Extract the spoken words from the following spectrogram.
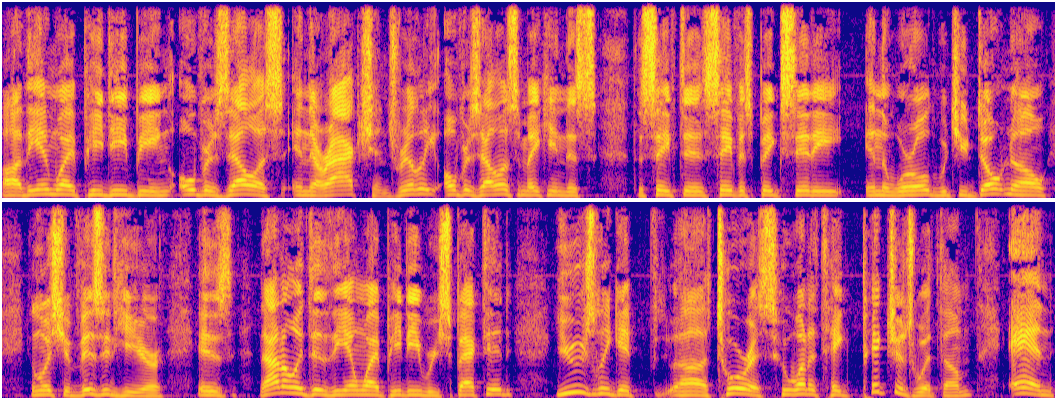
uh, the NYPD being overzealous in their actions, really overzealous in making this the safest, safest big city in the world, which you don't know unless you visit here. Is not only does the NYPD respected, usually get uh, tourists who want to take pictures with them, and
